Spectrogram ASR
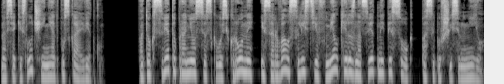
на всякий случай не отпуская ветку. Поток света пронесся сквозь кроны и сорвал с листьев мелкий разноцветный песок, посыпавшийся на нее.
